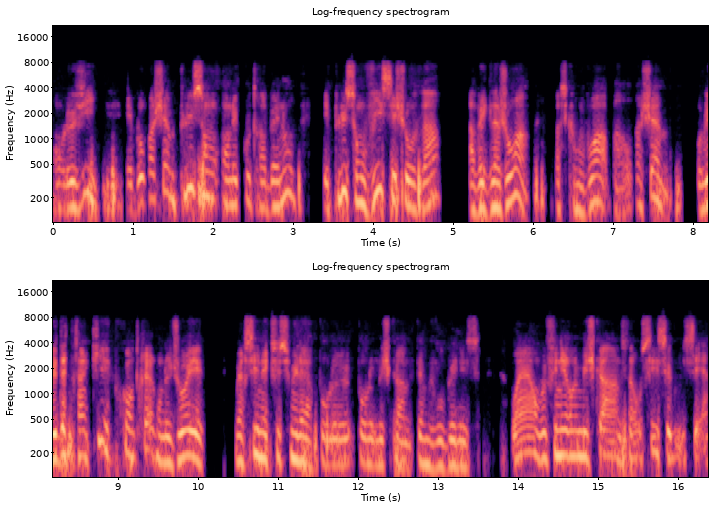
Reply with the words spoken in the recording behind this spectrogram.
on le vit. Et pour Hachem, plus on, écoute Rabbeinu, et plus on vit ces choses-là avec la joie, parce qu'on voit, bah, Hachem, au lieu d'être inquiet, au contraire, on est joyeux. Merci Nexus Miller pour le, pour le Mishkan, que vous bénisse. Ouais, on veut finir le Mishkan, ça aussi, c'est,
